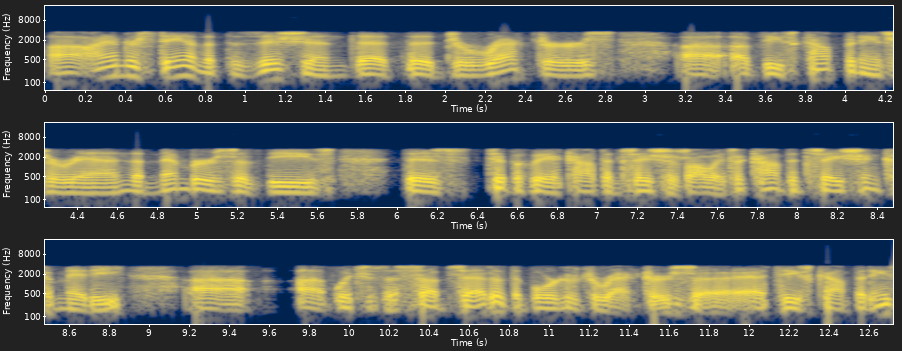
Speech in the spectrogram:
uh, I understand the position that the directors uh, of these companies are in, the members of these. There's typically a compensation, there's always a compensation committee, uh, uh, which is a subset of the board of directors uh, at these companies.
